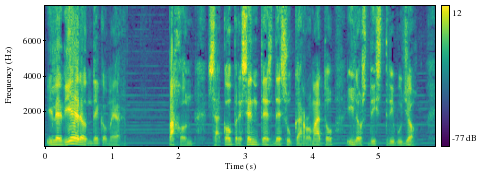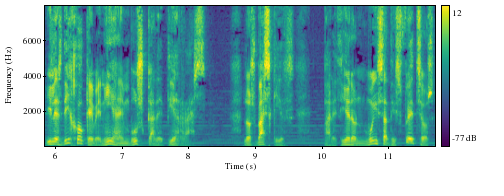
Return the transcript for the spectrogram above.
y le dieron de comer. Pajón sacó presentes de su carromato y los distribuyó, y les dijo que venía en busca de tierras. Los Baskirs parecieron muy satisfechos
